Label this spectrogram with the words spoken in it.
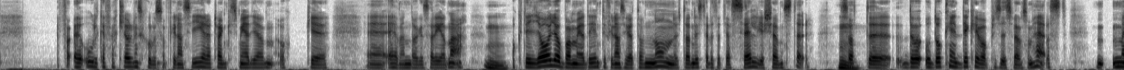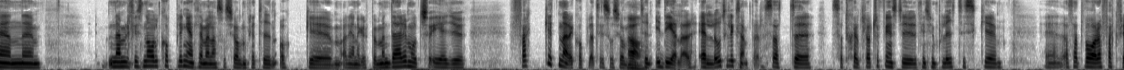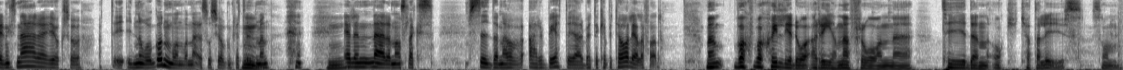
eh, olika fackliga organisationer som finansierar tankesmedjan och eh, eh, även Dagens Arena. Mm. Och det jag jobbar med det är inte finansierat av någon utan det är istället att jag säljer tjänster. Mm. Så att, eh, då, och då kan, det kan ju vara precis vem som helst. Men, eh, nej, men det finns noll koppling egentligen mellan socialdemokratin och eh, Arenagruppen men däremot så är ju facket nära kopplat till socialdemokratin ja. i delar, LO till exempel. Så att, så att självklart så finns det ju, det finns en politisk Alltså att vara fackföreningsnära är ju också att i någon mån vara nära socialdemokratin mm. men mm. eller nära någon slags sidan av arbete i arbete kapital i alla fall. Men vad, vad skiljer då arena från eh, tiden och katalys som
